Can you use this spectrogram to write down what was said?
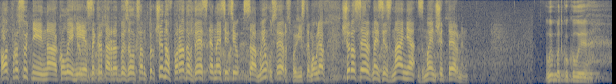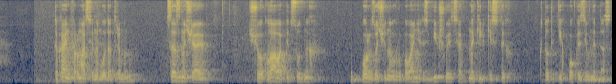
А от присутній на колегії секретар Радбезу Олександр Турчинов порадив ДСНСівців самим усе розповісти. Мовляв, щиросердне зізнання зменшить термін. У випадку, коли така інформація не буде отримана, це означає, що лава підсудних орган злочинного групування збільшується на кількість тих, хто таких показів не дасть.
